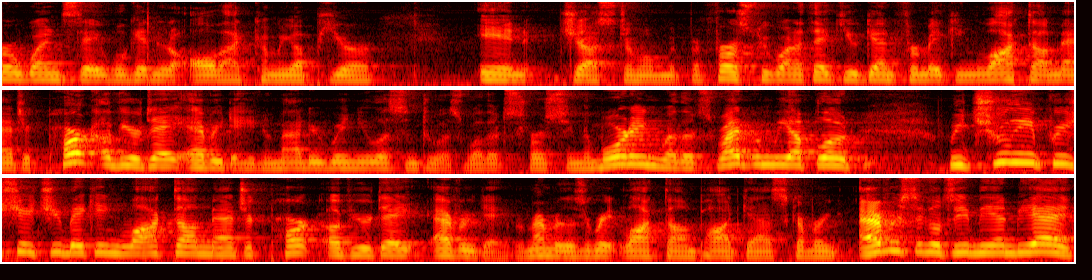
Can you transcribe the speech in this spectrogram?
for Wednesday. We'll get into all that coming up here in just a moment. But first, we want to thank you again for making Locked On Magic part of your day every day, no matter when you listen to us, whether it's first thing in the morning, whether it's right when we upload. We truly appreciate you making Locked On Magic part of your day every day. Remember, there's a great Locked On podcast covering every single team in the NBA.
